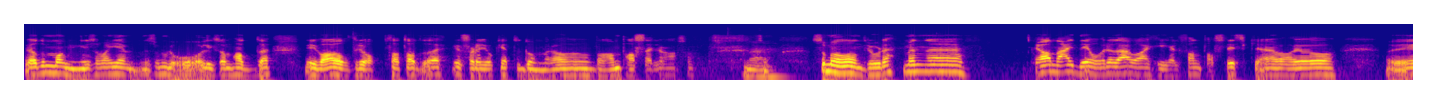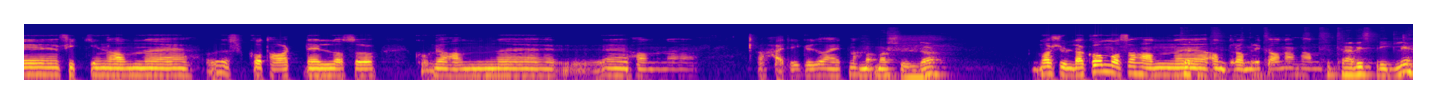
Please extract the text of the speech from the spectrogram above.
Vi hadde mange som var jevne, som lå og liksom hadde Vi var aldri opptatt av det. Vi fløy jo ikke etter dommere og ba om pass heller. Altså. Så, som alle andre gjorde. Men ja, nei, det året der var helt fantastisk. Jeg var jo Vi fikk inn han Scott Hartnell, og så kom jo han Han Herregud, hva het han? Mashulda? Mashulda kom, også han andre amerikaneren. Han, Travis Brigley?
